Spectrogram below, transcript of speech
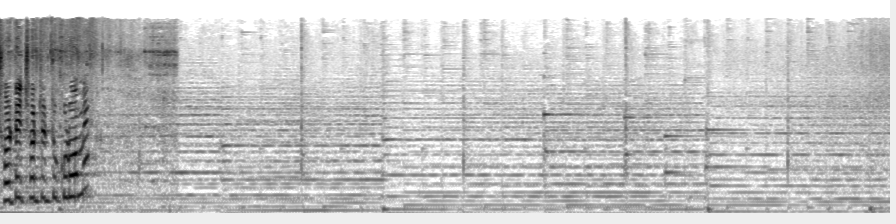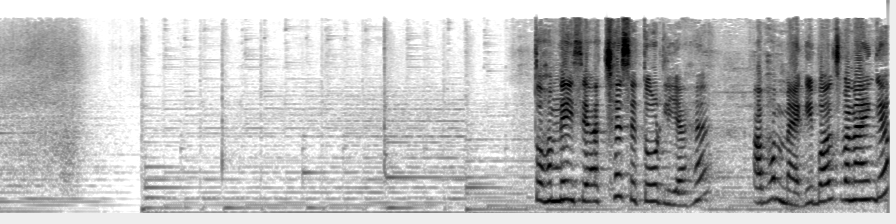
छोटे छोटे टुकड़ों में। तो हमने इसे अच्छे से तोड़ लिया है। अब हम मैगी बॉल्स बनाएँगे।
